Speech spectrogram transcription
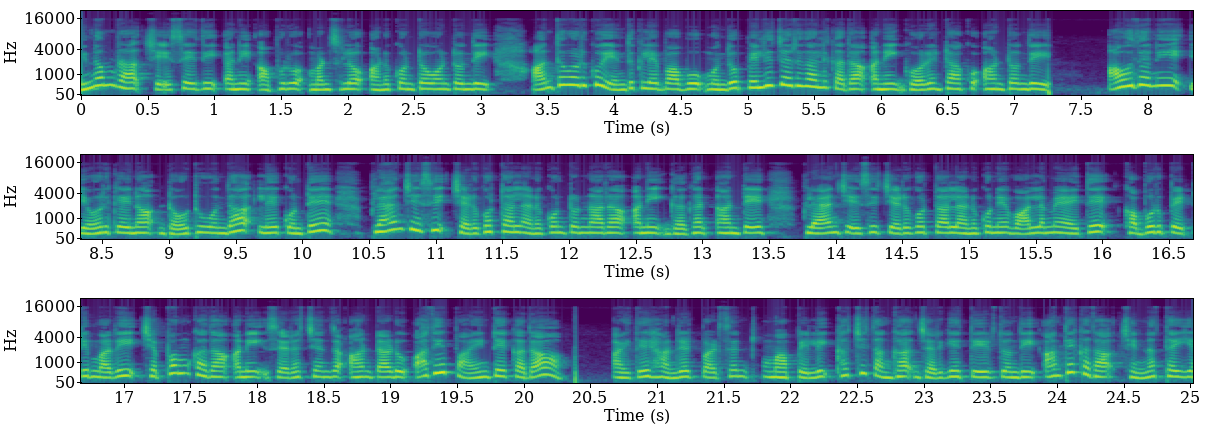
దినం రా చేసేది అని అప్పుడు మనసులో అనుకుంటూ ఉంటుంది. అంతవరకు ఎందుకులే బాబు ముందు పెళ్ళి జరగాలి కదా అని గోరెంటాకు అంటుంది. అవుదని ఎవరికైనా డౌట్ ఉందా? లేకుంటే ప్లాన్ చేసి చెడగొట్టాలనుకుంటున్నారా అని గగన్ అంటే ప్లాన్ చేసి చెడగొట్టాలనుకునే వాళ్ళమే అయితే కబురు పెట్టి మరీ చెప్పం కదా అని శరత్చంద్ర అంటాడు. అది పాయింటే కదా? అయితే హండ్రెడ్ పర్సెంట్ మా పెళ్ళి ఖచ్చితంగా జరిగే తీరుతుంది. అంతే కదా చిన్నత్తయ్య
